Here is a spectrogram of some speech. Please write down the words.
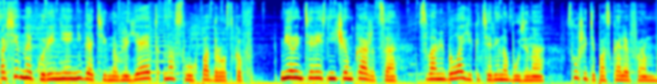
пассивное курение негативно влияет на слух подростков. Мир интереснее, чем кажется. С вами была Екатерина Бузина. Слушайте Паскаль ФМ.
